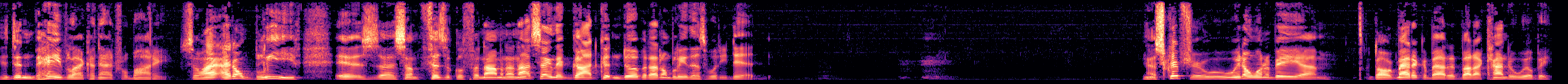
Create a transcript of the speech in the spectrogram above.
It didn't behave like a natural body. So I, I don't believe it was uh, some physical phenomenon. I'm not saying that God couldn't do it, but I don't believe that's what he did. Now, Scripture, we don't want to be um, dogmatic about it, but I kind of will be.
